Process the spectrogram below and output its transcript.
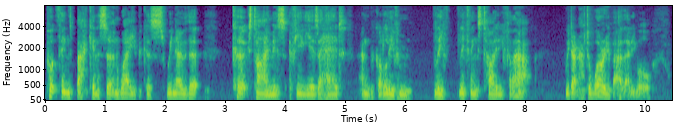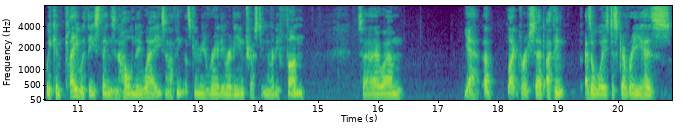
put things back in a certain way because we know that Kirk's time is a few years ahead, and we've got to leave him leave leave things tidy for that. We don't have to worry about that anymore. We can play with these things in whole new ways, and I think that's going to be really, really interesting and really fun. So, um, yeah, uh, like Rich said, I think as always, Discovery has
